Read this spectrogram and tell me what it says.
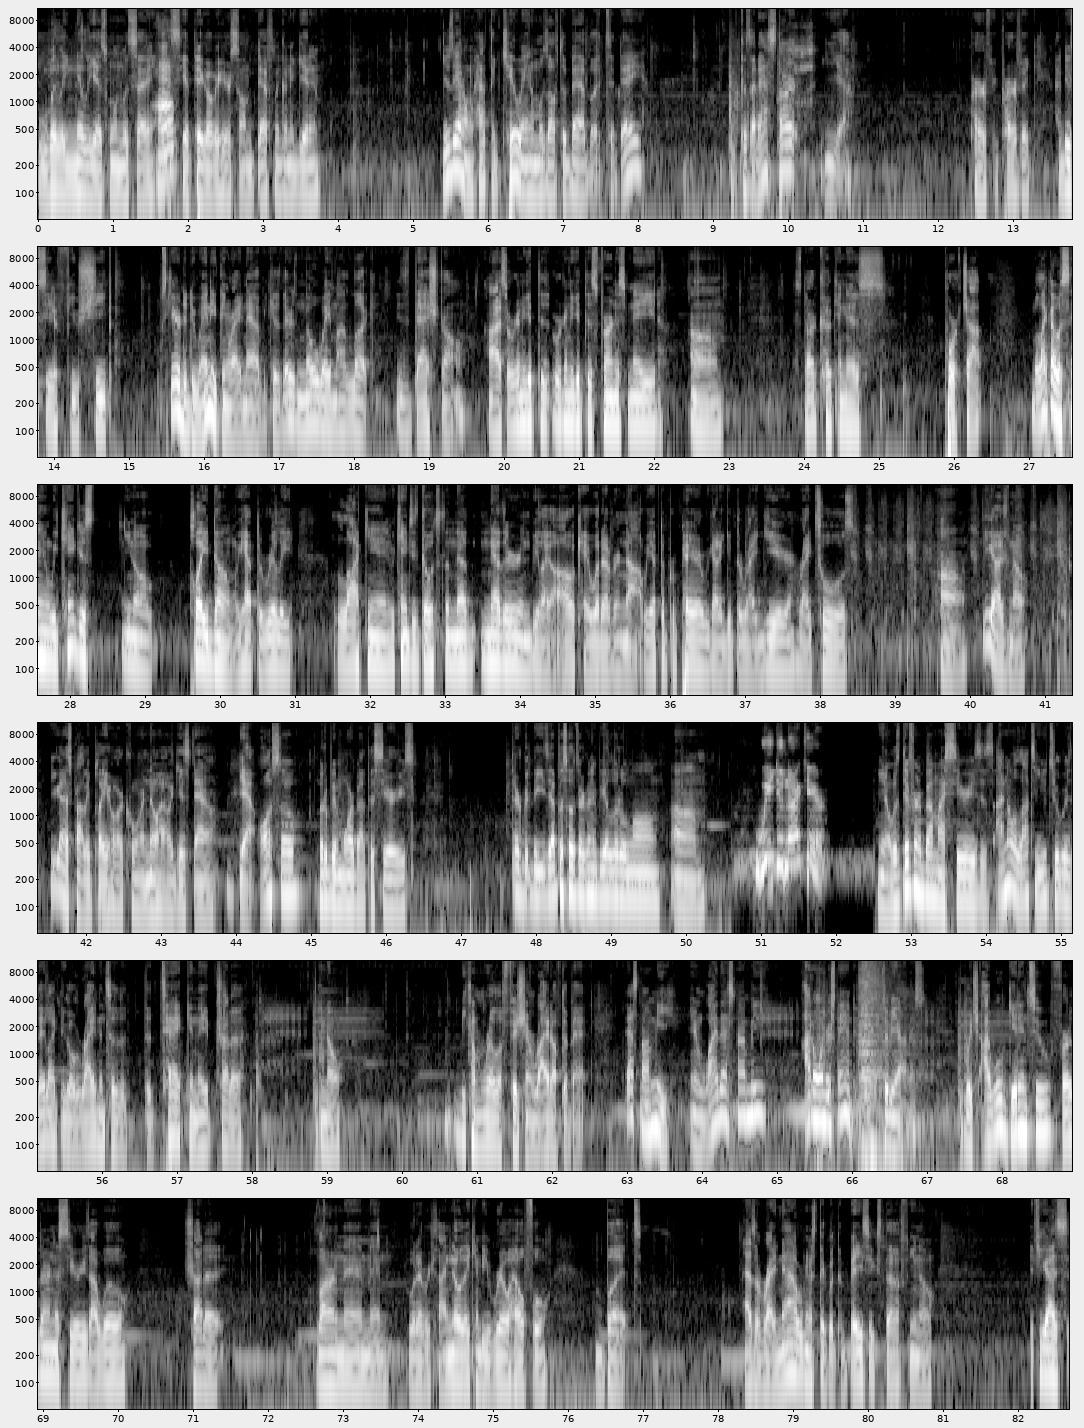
willy-nilly, as one would say. Huh? I see a pig over here, so I'm definitely going to get him. Usually I don't have to kill animals off the bat, but today, because of that start, yeah. Perfect, perfect. I do see a few sheep. I'm scared to do anything right now because there's no way my luck is that strong. All right, so we're gonna get this. We're gonna get this furnace made. Um, start cooking this pork chop. But like I was saying, we can't just you know play dumb. We have to really lock in. We can't just go to the nether and be like, oh, okay, whatever. Nah, we have to prepare. We got to get the right gear, right tools. Um, you guys know. You guys probably play hardcore and know how it gets down. Yeah. Also, a little bit more about the series. They're, these episodes are going to be a little long. Um, we do not care. You know, what's different about my series is I know a lot of YouTubers they like to go right into the, the tech and they try to, you know, become real efficient right off the bat. That's not me. And why that's not me, I don't understand it, to be honest. Which I will get into further in the series. I will try to learn them and whatever because I know they can be real helpful. But as of right now, we're going to stick with the basic stuff. You know, if you guys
